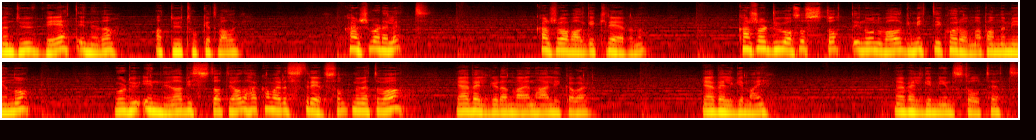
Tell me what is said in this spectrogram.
Men du vet inni deg at du tok et valg. Kanskje var det lett. Kanskje var valget krevende. Kanskje har du også stått i noen valg midt i koronapandemien nå, hvor du inni deg visste at ja, det her kan være strevsomt, men vet du hva? Jeg velger den veien her likevel. Jeg velger meg. Jeg velger min stolthet.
